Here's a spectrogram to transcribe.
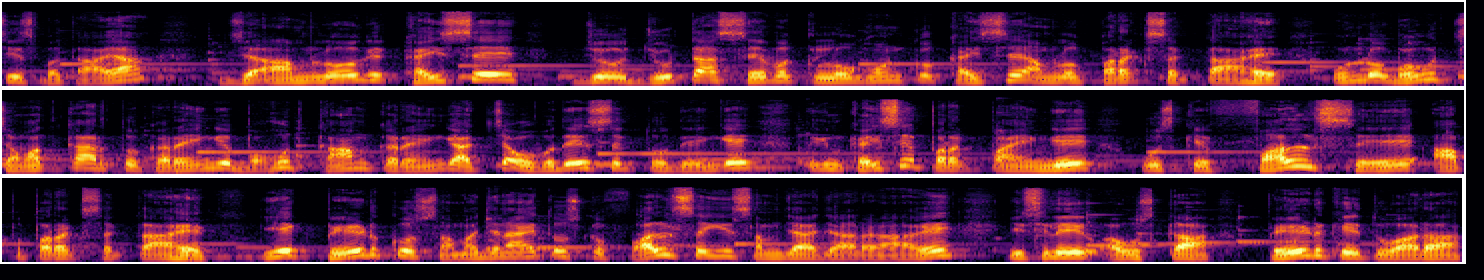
चीज़ बताया हम लोग कैसे, जो झूठा सेवक लोगों को कैसे हम लोग परख सकता है, उन लोग बहुत चमत्कार तो करेंगे, बहुत काम करेंगे अच्छा उपदेश तो देंगे, लेकिन कैसे परख पाएँगे, उसके फल से आप परख सकता है। ये एक पेड़ को समझना है तो उसको फल से ही समझा जा रहा है, इसलिए उसका पेड़ के द्वारा,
